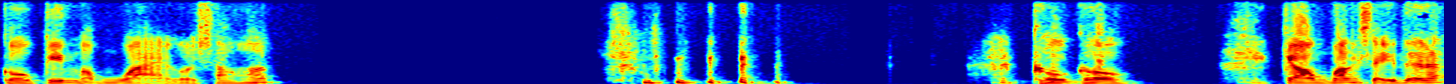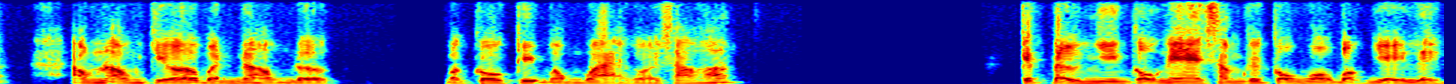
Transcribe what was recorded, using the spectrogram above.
cô kiếm ổng hoài rồi sao hết? Cô cô cái ông bác sĩ đó đó ông ông chữa bệnh nó không được mà cô kiếm ổng hoài rồi sao hết? Cái tự nhiên cổ nghe xong cái cổ ngồi bật dậy liền.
